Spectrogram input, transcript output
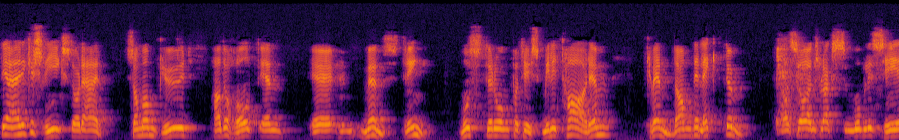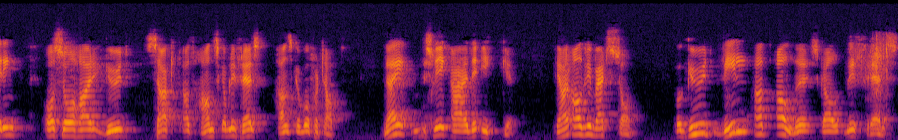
Det er ikke slik, står det her, som om Gud hadde holdt en eh, mønstring, mosterung på tysk, militarem kvendam delectum, altså en slags mobilisering, og så har Gud sagt at han skal bli frelst, han skal gå fortapt. Nei, slik er det ikke. Det har aldri vært sånn. For Gud vil at alle skal bli frelst.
